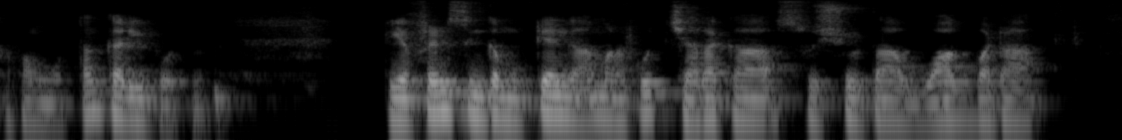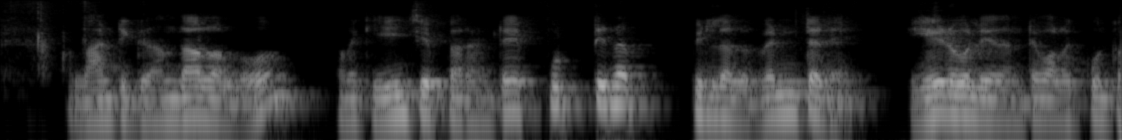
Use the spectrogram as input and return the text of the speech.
కఫం మొత్తం కరిగిపోతుంది. ఇక ఫ్రెండ్స్ ఇంకా ముఖ్యంగా మనకు చరక సుశ్రుత వాగ్బట లాంటి గ్రంథాలలో మనకి ఏం చెప్పారంటే పుట్టిన పిల్లలు వెంటనే ఏడవ లేదంటే వాళ్ళకి కొంత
